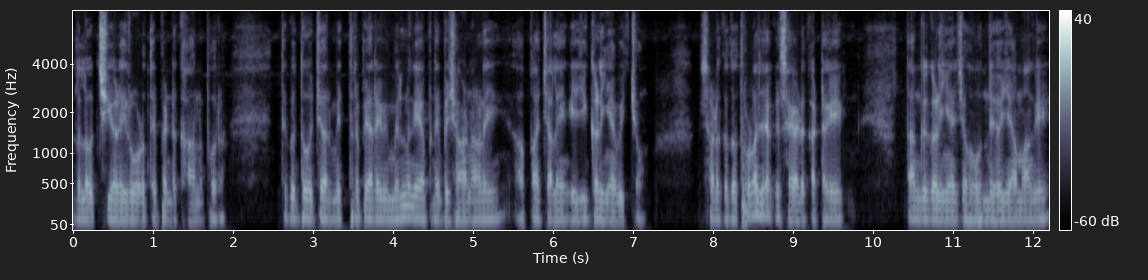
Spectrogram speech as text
ਲਲੋਚੀ ਵਾਲੀ ਰੋਡ ਤੇ ਪਿੰਡ ਖਾਨਪੁਰ ਅਤੇ ਕੋਈ ਦੋ ਚਾਰ ਮਿੱਤਰ ਪਿਆਰੇ ਵੀ ਮਿਲਣਗੇ ਆਪਣੇ ਪਛਾਣ ਵਾਲੇ, ਆਪਾਂ ਚਲੇਂਗੇ ਜੀ ਗਲੀਆਂ ਵਿੱਚੋਂ। ਸੜਕ ਤੋਂ ਥੋੜ੍ਹਾ ਜਿਹਾ ਕਿ ਸਾਈਡ ਕੱਟ ਕੇ ਤੰਗ ਗਲੀਆਂ 'ਚ ਹੁੰਦੇ ਹੋਏ ਜਾਵਾਂਗੇ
